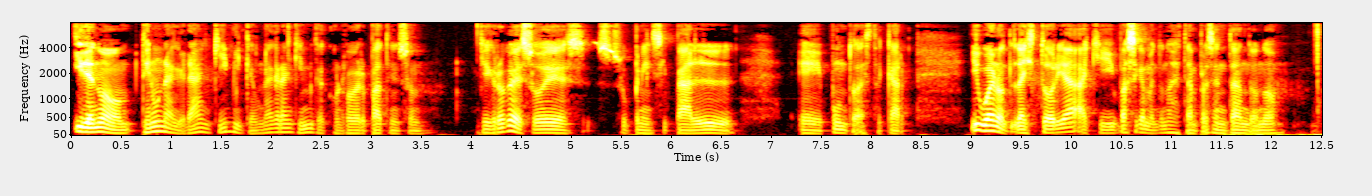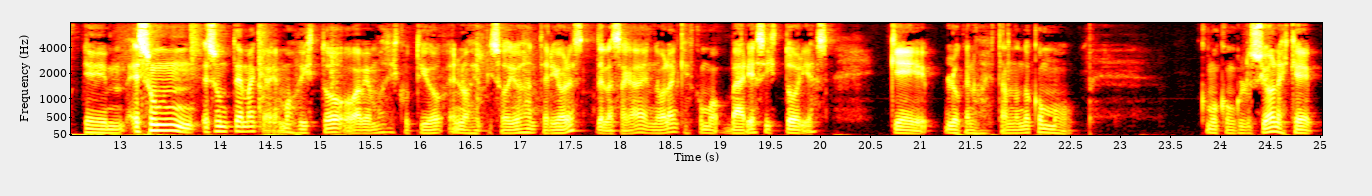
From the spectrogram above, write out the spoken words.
y de nuevo, tiene una gran química, una gran química con Robert Pattinson. Que creo que eso es su principal eh, punto a destacar. Y bueno, la historia aquí básicamente nos están presentando, ¿no? Em, es, un, es un tema que habíamos visto o habíamos discutido en los episodios anteriores de la saga de Nolan, que es como varias historias que lo que nos están dando como, como conclusión es que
